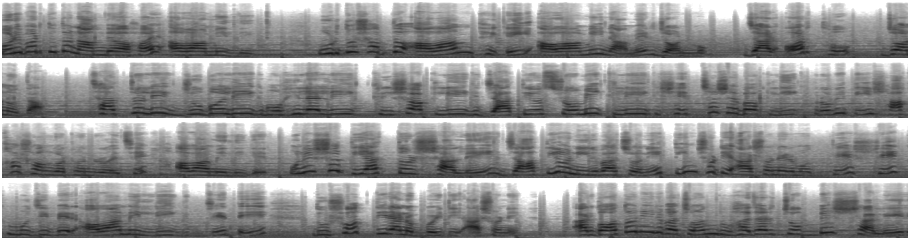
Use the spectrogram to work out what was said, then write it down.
পরিবর্তিত নাম দেওয়া হয় আওয়ামী লীগ। উর্দু শব্দ আওয়াম থেকেই আওয়ামী নামের জন্ম, যার অর্থ জনতা। ছাত্রলীগ, যুবলীগ মহিলা লীগ কৃষক লীগ, জাতীয় শ্রমিক লীগ, স্বেচ্ছাসেবক লীগ প্রভৃতি শাখা সংগঠন রয়েছে আওয়ামী লীগের। উনিশশো তিয়াত্তর সালে জাতীয় নির্বাচনে তিনশোটি আসনের মধ্যে শেখ মুজিবের আওয়ামী লীগ জেতে দুশো তিরানব্বইটি আসনে। আর গত নির্বাচন দু হাজার চব্বিশ সালের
